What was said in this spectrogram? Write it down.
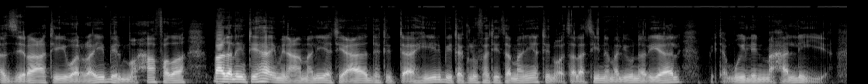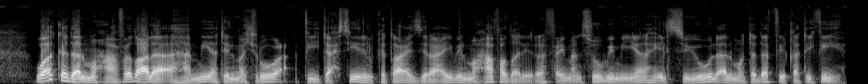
الزراعة والري بالمحافظة بعد الانتهاء من عملية إعادة التأهيل بتكلفة 38 مليون ريال بتمويل محلي. وأكد المحافظ على أهمية المشروع في تحسين القطاع الزراعي بالمحافظة لرفع منسوب مياه السيول المتدفقة فيه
